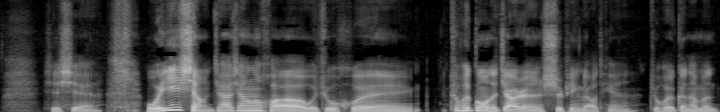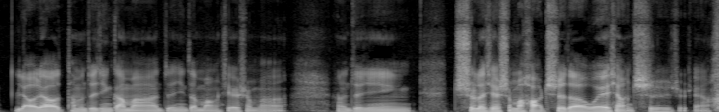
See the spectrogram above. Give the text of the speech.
谢谢。我一想家乡的话，我就会就会跟我的家人视频聊天，就会跟他们聊聊他们最近干嘛，最近在忙些什么，嗯，最近吃了些什么好吃的，我也想吃，就这样。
